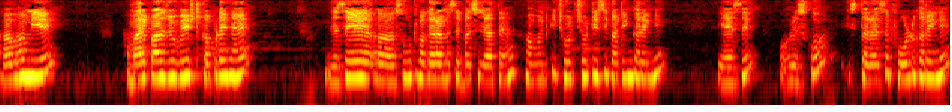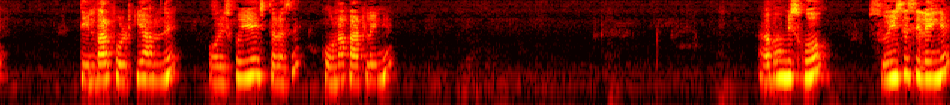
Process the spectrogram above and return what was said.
अब हम ये, हमारे पास जो वेस्ट कपड़े हैं जैसे सूट वगैरह में से बच जाते हैं, हम उनकी छोटी छोटी सी कटिंग करेंगे ऐसे, और इसको इस तरह से फोल्ड करेंगे। तीन बार फोल्ड किया हमने, और इसको ये इस तरह से कोना काट लेंगे। अब हम इसको सुई से सिलेंगे।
